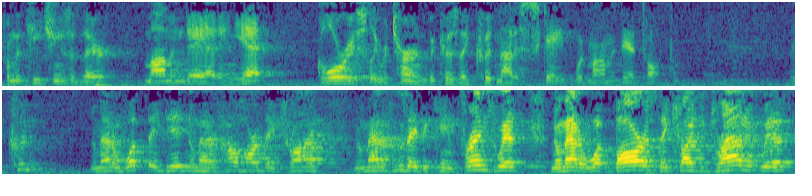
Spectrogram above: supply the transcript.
from the teachings of their mom and dad and yet gloriously returned because they could not escape what mom and dad taught them. They couldn't. No matter what they did, no matter how hard they tried, no matter who they became friends with, no matter what bars they tried to drown it with,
